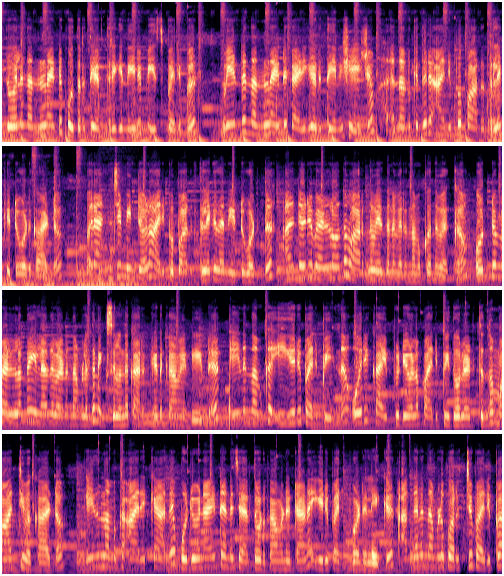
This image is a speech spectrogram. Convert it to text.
ഇതുപോലെ നന്നായിട്ട് കുതിർത്തി എടുത്തിരിക്കുന്ന ഈ ഒരു പീസ് പരിപ്പ് വീണ്ടും നന്നായിട്ട് കഴുകിയെടുത്തതിന് ശേഷം നമുക്കിതൊരു അരിപ്പ പാത്രത്തിലേക്ക് ഇട്ട് കൊടുക്കാം കേട്ടോ. ഒരു അഞ്ച് മിനിറ്റോളം അരിപ്പ പാത്രത്തിലേക്ക് തന്നെ ഇട്ട് കൊടുത്ത് അതിന്റെ ഒരു വെള്ളം ഒന്ന് വാർന്നു വരുന്ന വരെ നമുക്കൊന്ന് വെക്കാം. ഒട്ടും വെള്ളമേ ഇല്ലാതെ വേണം നമ്മളിത് മിക്സിൽ ഒന്ന് കറക്കിയെടുക്കാൻ വേണ്ടിയിട്ട്. ഇനി നമുക്ക് ഈ ഒരു പരിപ്പിൽ നിന്ന് ഒരു കൈപ്പിടിയോളം പരിപ്പ് ഇതുപോലെ എടുത്തുനിന്ന് മാറ്റി വെക്കാം കേട്ടോ. ഇത് നമുക്ക് അരയ്ക്കാതെ മുഴുവനായിട്ട് തന്നെ ചേർത്ത് കൊടുക്കാൻ വേണ്ടിയിട്ടാണ് ഈ ഒരു പരിപ്പോടിലേക്ക് അങ്ങനെ നമ്മൾ കുറച്ച് പരിപ്പ്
